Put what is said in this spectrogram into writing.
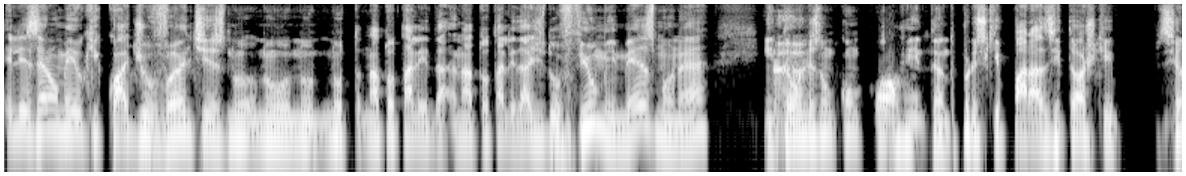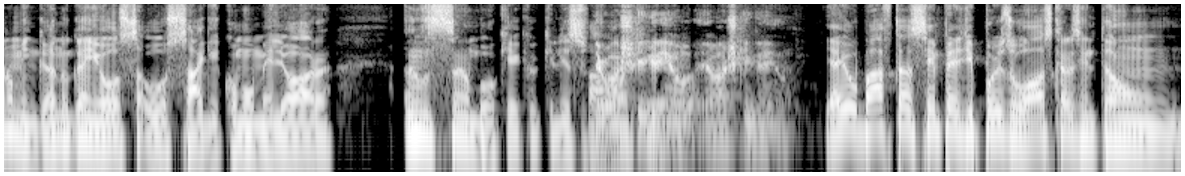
eles eram meio que coadjuvantes no, no, no na, totalidade, na totalidade do filme mesmo, né? Então uhum. eles não concorrem tanto. Por isso que Parasita, eu acho que se eu não me engano, ganhou o SAG como o melhor ensemble, que, que, que eles falam. Eu acho aqui. que ganhou, eu acho que ganhou. E aí o BAFTA sempre é depois do Oscars, então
